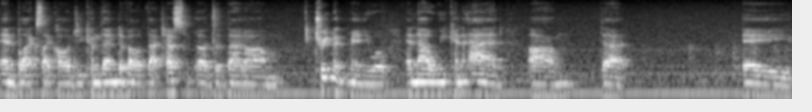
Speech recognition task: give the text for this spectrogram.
in black psychology can then develop that test uh, that, that um, treatment manual and now we can add um, that a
